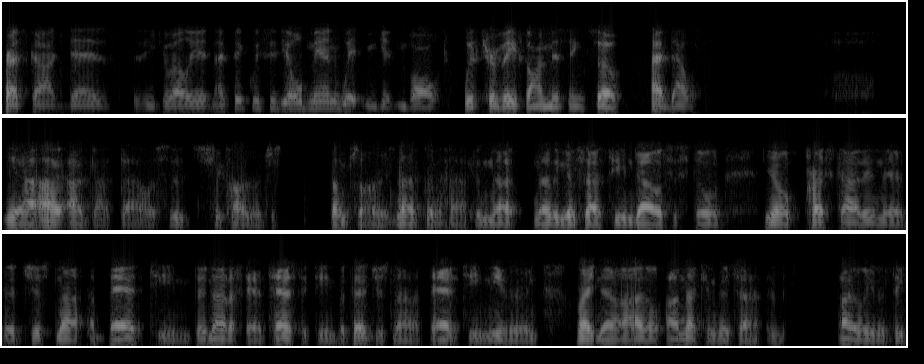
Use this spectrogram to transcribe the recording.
Prescott, Dez, Ezekiel Elliott, and I think we see the old man Witten get involved with Trevathan missing. So I have Dallas. Yeah, I I've got Dallas. Chicago just I'm sorry, it's not going to happen. Not not against that team. Dallas is still, you know, Prescott in there. They're just not a bad team. They're not a fantastic team, but they're just not a bad team either. And right now, I don't. I'm not convinced that I don't even think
